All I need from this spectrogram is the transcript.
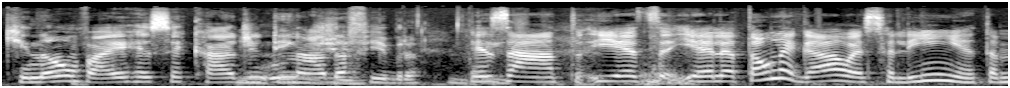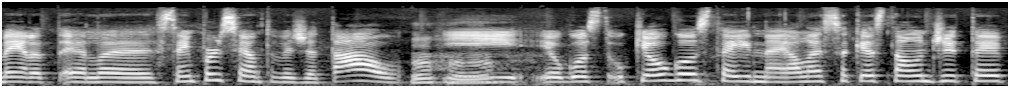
que não vai ressecar de Entendi. nada a fibra. Exato. E, essa- e ela é tão legal, essa linha também. Ela, ela é 100% vegetal. Uhum. E eu gost, o que eu gostei nela é essa questão de ter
